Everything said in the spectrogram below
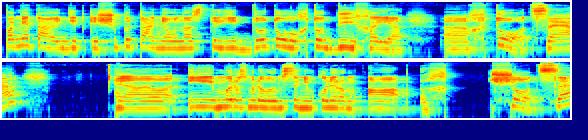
Пам'ятаю, дітки, що питання у нас стоїть до того, хто дихає, е, хто це. Е, і ми розмальовуємо синім кольором, а х- що це?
